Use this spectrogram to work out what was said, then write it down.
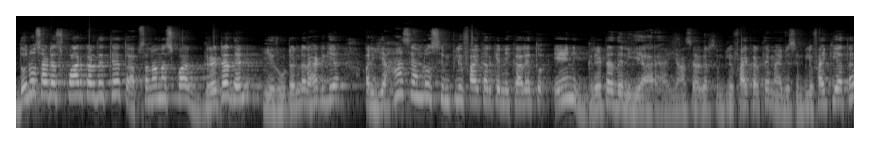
दोनों साइड स्क्वायर कर देते हैं तो एप्सलॉन स्क्वायर ग्रेटर देन ये रूट अंडर हट गया। और यहाँ से हम लोग सिंप्लीफाई करके निकाले तो एन ग्रेटर देन ये आ रहा है। यहाँ से अगर सिंप्लीफाई करते हैं मैं भी सिंप्लीफाई किया था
